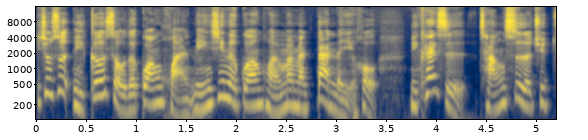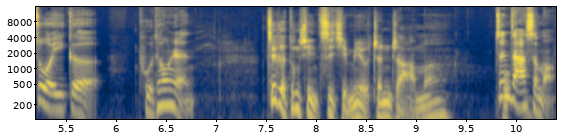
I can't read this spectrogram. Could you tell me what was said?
就是你歌手的光环、明星的光环慢慢淡了以后，你开始尝试的去做一个普通人。这个东西你自己没有挣扎吗？挣扎什么？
